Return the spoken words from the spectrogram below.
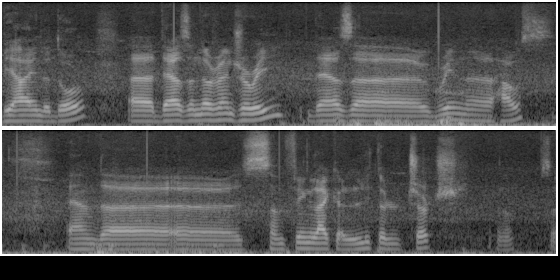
behind the door. Uh, there's an orangery, there's a green uh, house, and uh, uh, something like a little church. You know, so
